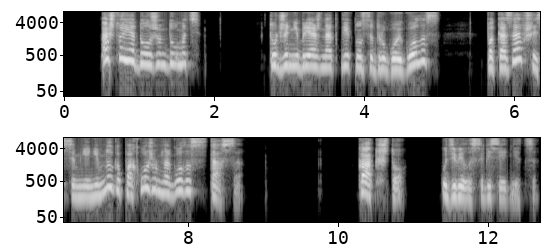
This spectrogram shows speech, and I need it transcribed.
— А что я должен думать? Тут же небрежно откликнулся другой голос, показавшийся мне немного похожим на голос Стаса. — Как что? — удивилась собеседница.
